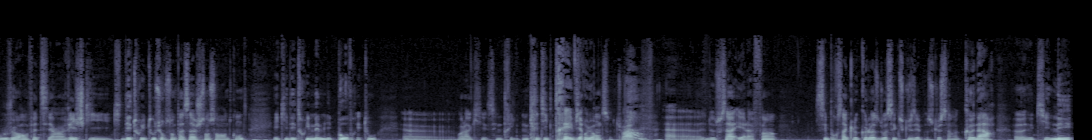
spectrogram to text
où genre en fait c'est un riche qui, qui détruit tout sur son passage sans s'en rendre compte et qui détruit même les pauvres et tout. Euh, voilà, qui c'est une, critique très virulente, tu vois, euh, de tout ça. Et à la fin, c'est pour ça que le colosse doit s'excuser parce que c'est un connard euh, qui est né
